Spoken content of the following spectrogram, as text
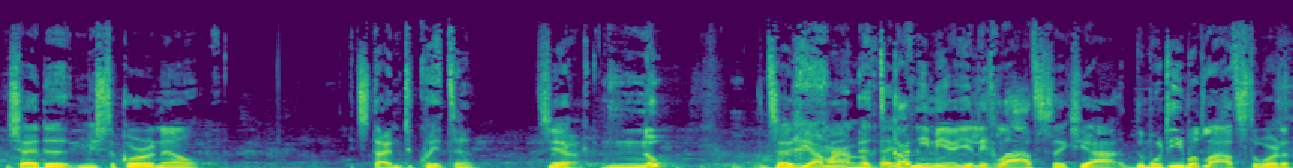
Die zeiden, Mr. Coronel, it's time to quit, hè? Zei Ja. ik, nope. Toen zei ze, ja, maar het kan niet meer. Je ligt laatst. Ik zei, ja, er moet iemand laatste worden.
